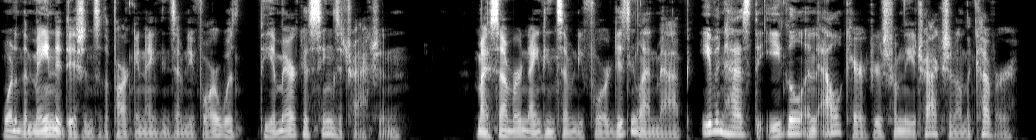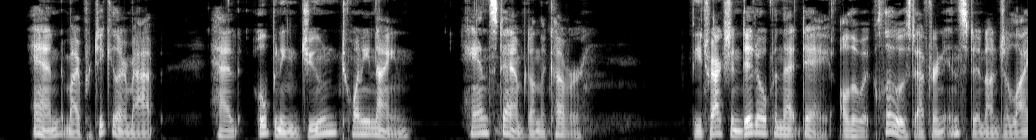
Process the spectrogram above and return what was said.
One of the main additions of the park in 1974 was the America Sings attraction. My summer 1974 Disneyland map even has the eagle and owl characters from the attraction on the cover, and my particular map had opening June 29, hand stamped on the cover. The attraction did open that day, although it closed after an incident on July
